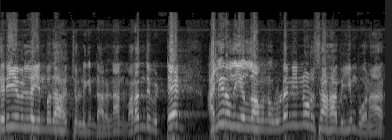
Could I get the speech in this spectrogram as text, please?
தெரியவில்லை என்பதாக சொல்லுகின்றார்கள். நான் மறந்து விட்டேன் அலி ரலியல்லாஹு அவர்களுடன் இன்னொரு சஹாபியும் போனார்.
